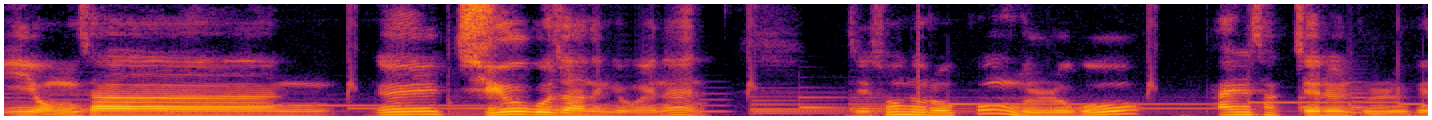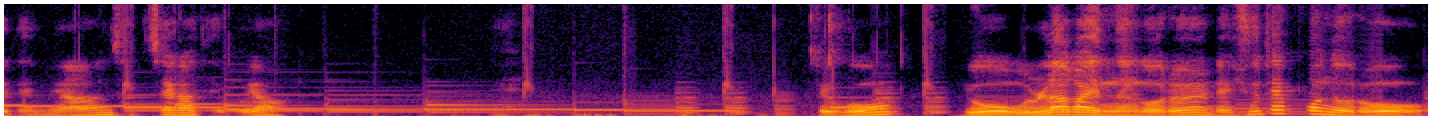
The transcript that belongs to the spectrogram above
이 영상을 지우고자 하는 경우에는 이제 손으로 꾹 누르고 파일 삭제를 누르게 되면 삭제가 되고요. 네. 그리고 요 올라가 있는 거를 내 휴대폰으로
